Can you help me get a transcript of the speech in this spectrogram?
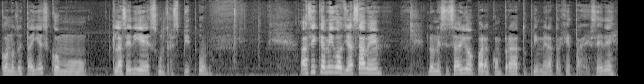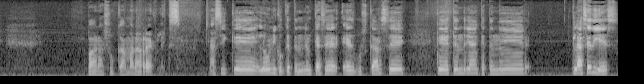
con los detalles como clase 10 Ultra Speed 1. Así que amigos ya saben lo necesario para comprar tu primera tarjeta SD para su cámara reflex. Así que lo único que tendrían que hacer es buscarse que tendrían que tener clase 10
